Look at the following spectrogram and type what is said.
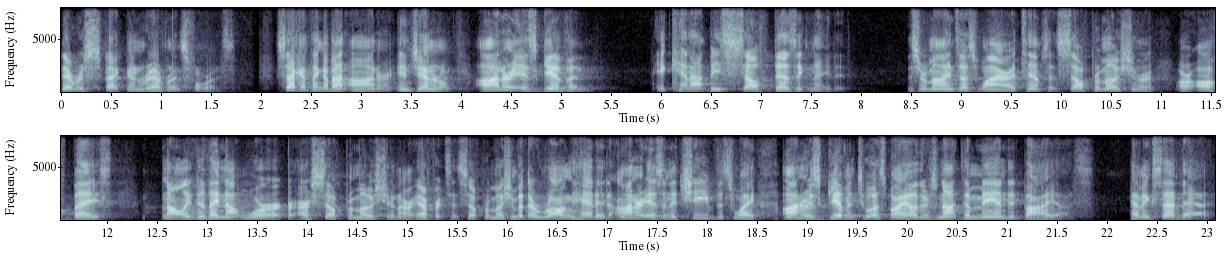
their respect and reverence for us. Second thing about honor in general honor is given, it cannot be self designated. This reminds us why our attempts at self promotion are, are off base. Not only do they not work, our self promotion, our efforts at self promotion, but they're wrong headed. Honor isn't achieved this way. Honor is given to us by others, not demanded by us. Having said that,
